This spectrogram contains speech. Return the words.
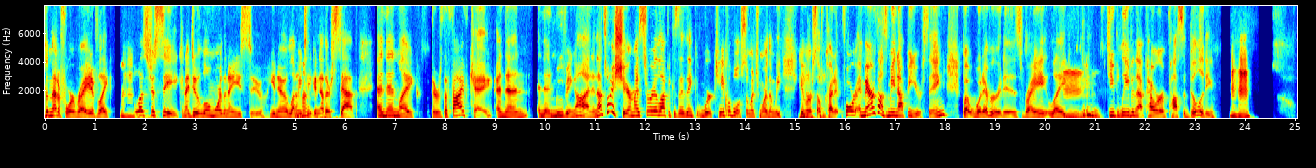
the metaphor, right? Of like, mm-hmm. let's just see, can I do a little more than I used to? You know, let uh-huh. me take another step. And then like there's the 5k and then and then moving on and that's why i share my story a lot because i think we're capable of so much more than we give ourselves credit for and marathons may not be your thing but whatever it is right like mm. do you believe in that power of possibility mm-hmm.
